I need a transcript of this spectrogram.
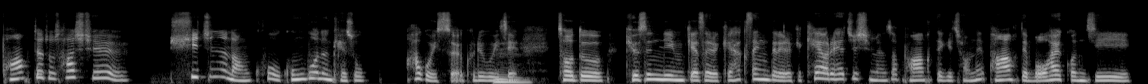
방학 때도 사실 쉬지는 않고 공부는 계속 하고 있어요. 그리고 이제 음, 저도 교수님께서 이렇게 학생들을 이렇게 케어를 해주시면서 방학 되기 전에 방학 때 뭐 할 건지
